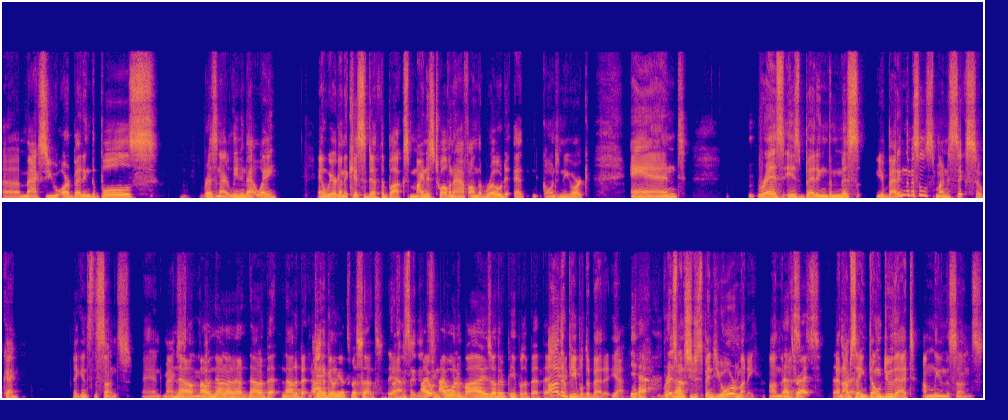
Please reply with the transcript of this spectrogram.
Uh, Max, you are betting the Bulls. Rez and I are leaning that way. And we are going to kiss to death the Bucks minus 12 and a half on the road at going to New York. And Rez is betting the miss. You're betting the missiles minus six. Okay against the Suns, and Max. No, oh no, no, no, not a bet, not a bet. Not Can't a go bet. against my Suns. Yeah, I, say, I, I would advise other people to bet that. Other game. people to bet it. Yeah, yeah. Rez no. wants you to spend your money on the. That's right. That's and I'm right. saying don't do that. I'm leaving the Suns,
